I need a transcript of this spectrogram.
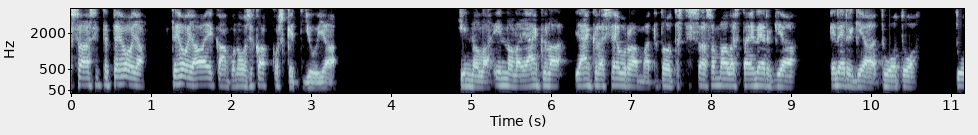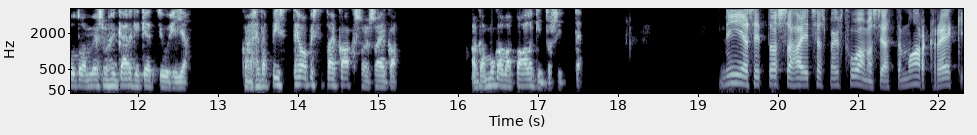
saa sitten tehoja, tehoja aikaan, kun nousi kakkosketju ja innolla, innolla jään, kyllä, jään kyllä seuraamaan, että toivottavasti saa samanlaista energiaa, energiaa tuotua, tuotua myös noihin kärkiketjuihin ja kai pist, tehopiste tai kaksois aika, aika mukava palkinto sitten. Niin, ja sitten tuossahan itse asiassa just huomasin, että Mark Reki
